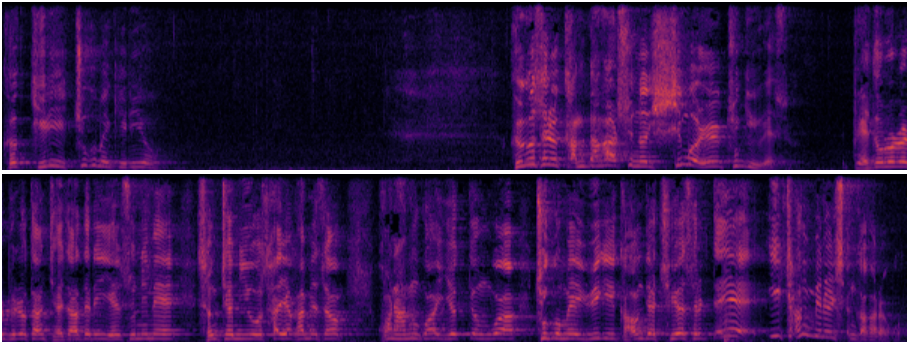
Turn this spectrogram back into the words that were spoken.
그 길이 죽음의 길이요. 그것을 감당할 수 있는 힘을 주기 위해서 베드로를 비롯한 제자들이 예수님의 성천 이후 사역하면서 고난과 역경과 죽음의 위기 가운데 처했을 때에 이 장면을 생각하라고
